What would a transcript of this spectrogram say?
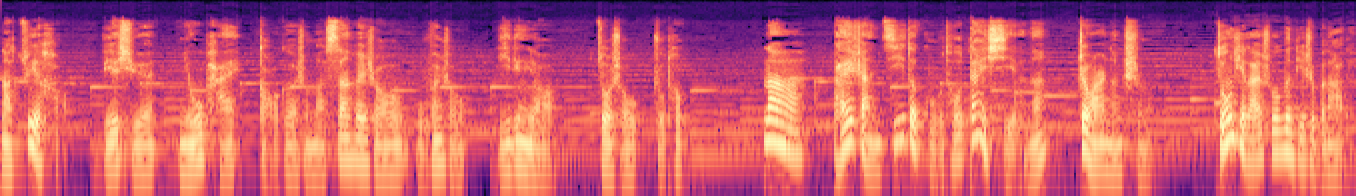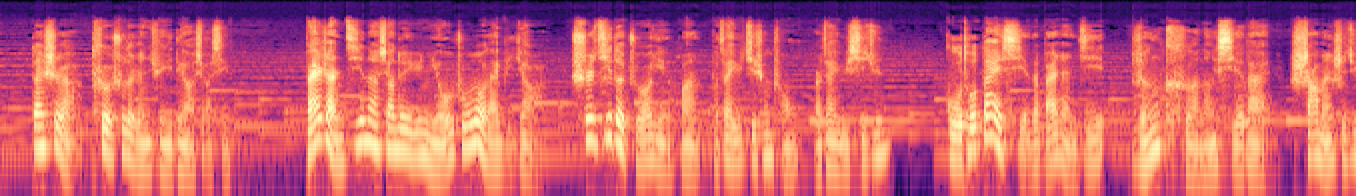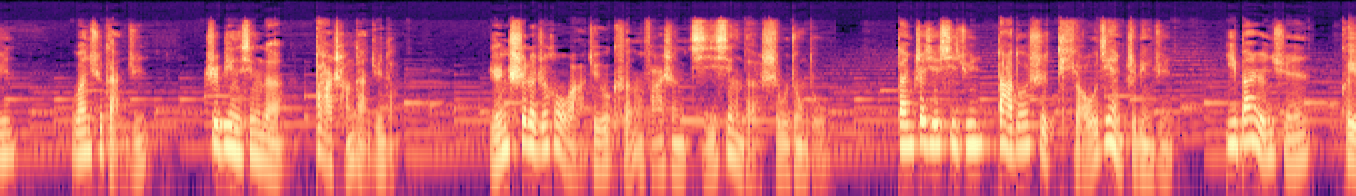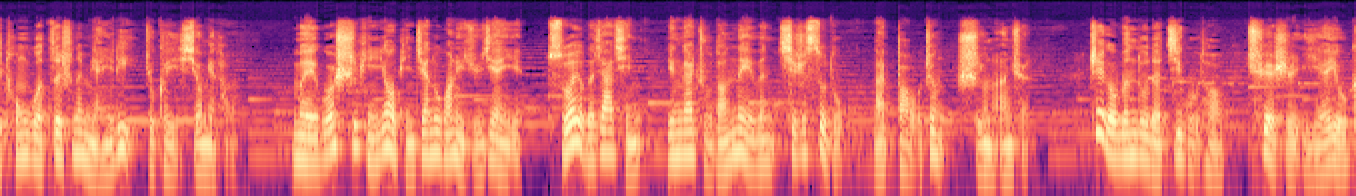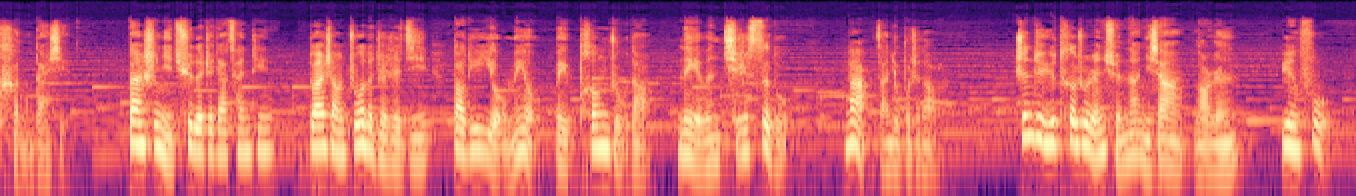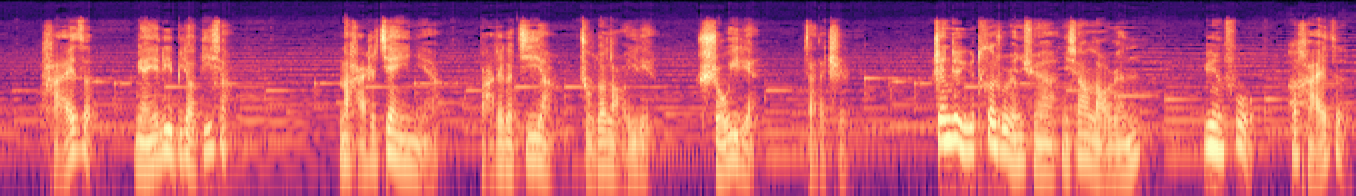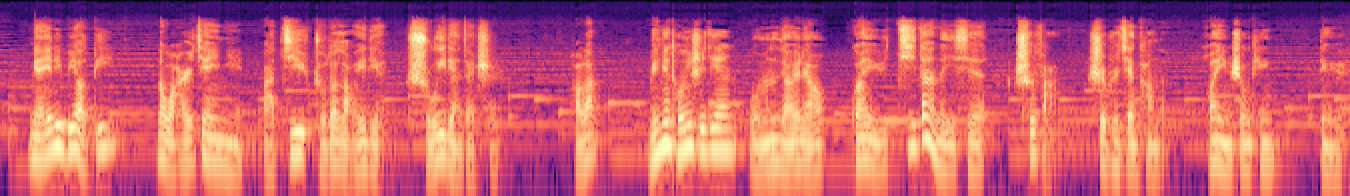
那最好别学牛排搞个什么三分熟、五分熟，一定要做熟煮透。那白斩鸡的骨头带血呢？这玩意儿能吃吗？总体来说问题是不大的，但是啊，特殊的人群一定要小心。白斩鸡呢，相对于牛猪肉来比较啊，吃鸡的主要隐患不在于寄生虫，而在于细菌。骨头带血的白斩鸡仍可能携带沙门氏菌、弯曲杆菌、致病性的大肠杆菌等。人吃了之后啊，就有可能发生急性的食物中毒。但这些细菌大多是条件致病菌，一般人群。可以通过自身的免疫力就可以消灭它们。美国食品药品监督管理局建议，所有的家禽应该煮到内温七十四度，来保证食用的安全。这个温度的鸡骨头确实也有可能带血，但是你去的这家餐厅端上桌的这只鸡到底有没有被烹煮到内温七十四度，那咱就不知道了。针对于特殊人群呢，你像老人、孕妇、孩子，免疫力比较低下。那还是建议你啊，把这个鸡呀煮的老一点、熟一点，再来吃。针对于特殊人群啊，你像老人、孕妇和孩子，免疫力比较低，那我还是建议你把鸡煮的老一点、熟一点再吃。好了，明天同一时间我们聊一聊关于鸡蛋的一些吃法是不是健康的，欢迎收听，订阅。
